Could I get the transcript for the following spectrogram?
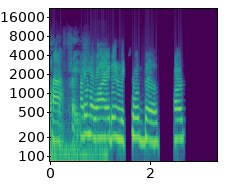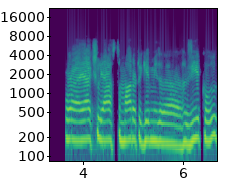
Ah, face. I don't know why I didn't record the part where I actually asked the modder to give me the vehicle.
